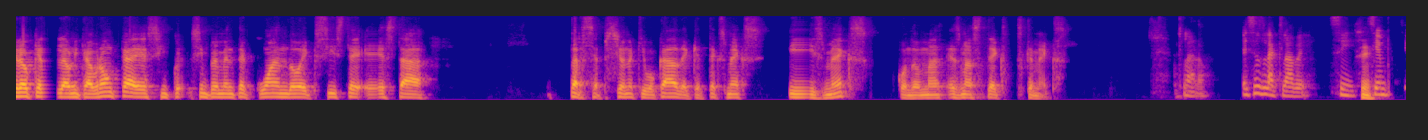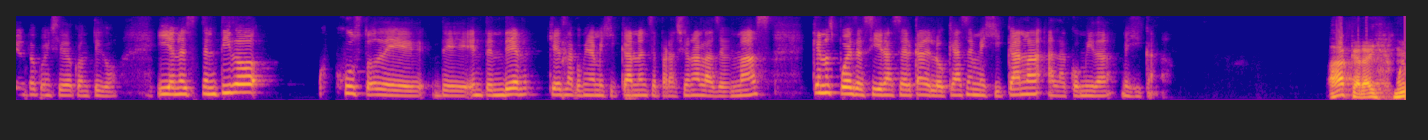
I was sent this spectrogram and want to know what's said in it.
Creo que la única bronca es simplemente cuando existe esta percepción equivocada de que Tex-Mex es Mex, cuando es más Tex que Mex. Claro, esa es la clave. Sí, 100% coincido contigo. Y en el sentido justo de, de, entender qué es la comida mexicana en separación a las demás, ¿qué nos puedes decir acerca de lo que hace mexicana a la comida mexicana? Ah, caray, muy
